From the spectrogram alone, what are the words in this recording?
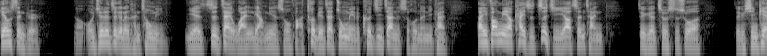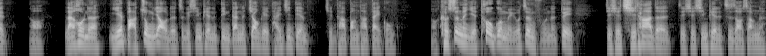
Gelsinger 啊，我觉得这个人很聪明。也是在玩两面手法，特别在中美的科技战的时候呢，你看，他一方面要开始自己要生产这个，就是说这个芯片哦，然后呢，也把重要的这个芯片的订单呢交给台积电，请他帮他代工啊。可是呢，也透过美国政府呢，对这些其他的这些芯片的制造商呢，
